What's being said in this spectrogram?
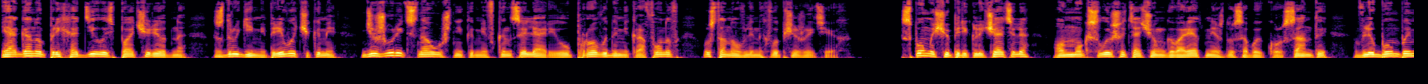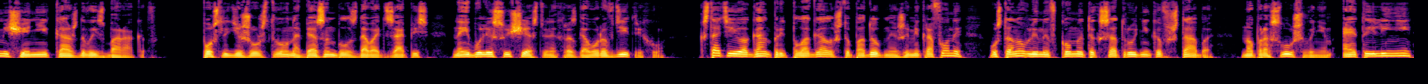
Иоганну приходилось поочередно с другими переводчиками дежурить с наушниками в канцелярии у провода микрофонов, установленных в общежитиях. С помощью переключателя он мог слышать, о чем говорят между собой курсанты в любом помещении каждого из бараков. После дежурства он обязан был сдавать запись наиболее существенных разговоров Дитриху, кстати, Иоганн предполагал, что подобные же микрофоны установлены в комнатах сотрудников штаба, но прослушиванием этой линии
